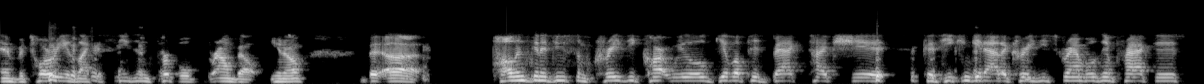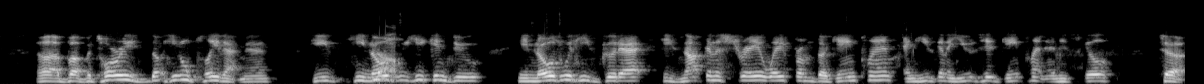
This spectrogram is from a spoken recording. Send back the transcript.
and Vettori is like a seasoned purple brown belt. You know, but uh, Holland's gonna do some crazy cartwheel, give up his back type shit because he can get out of crazy scrambles in practice. Uh, but Vettori, he don't play that, man. He he knows No. what he can do. He knows what he's good at. He's not going to stray away from the game plan, and he's going to use his game plan and his skills to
